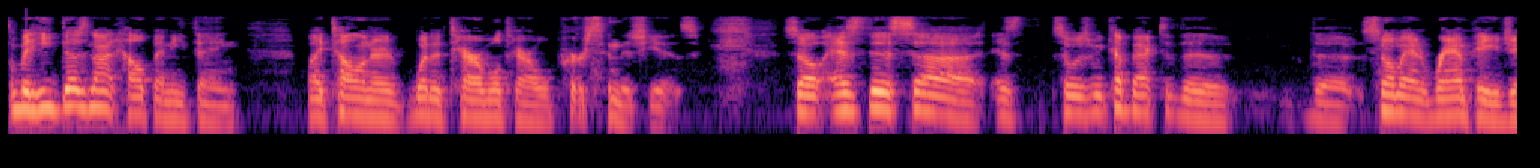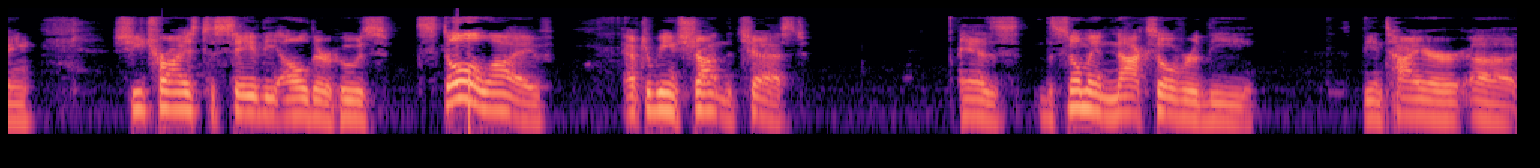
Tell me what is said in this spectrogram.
But he does not help anything by telling her what a terrible, terrible person that she is. So as this, uh, as, so as we cut back to the, the snowman rampaging, she tries to save the elder who's still alive after being shot in the chest as the snowman knocks over the, the entire, uh,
